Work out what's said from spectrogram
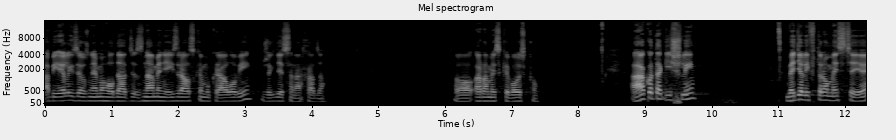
Aby Elizeus nemohol dať znamenie izraelskému kráľovi, že kde sa nachádza aramejské vojsko. A ako tak išli, vedeli, v ktorom meste je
